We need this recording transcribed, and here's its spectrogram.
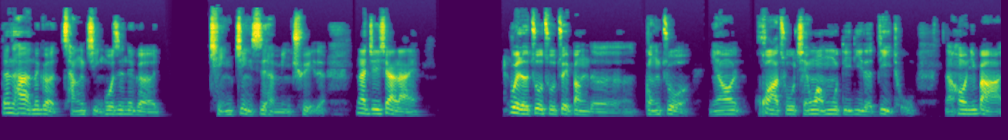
但是它的那个场景或是那个情境是很明确的。那接下来，为了做出最棒的工作。你要画出前往目的地的地图，然后你把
